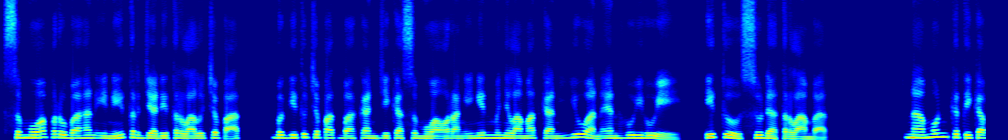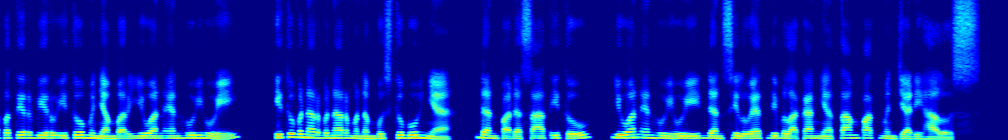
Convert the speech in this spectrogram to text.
Semua perubahan ini terjadi terlalu cepat, begitu cepat bahkan jika semua orang ingin menyelamatkan Yuan En Hui Hui, itu sudah terlambat. Namun ketika petir biru itu menyambar Yuan En Hui Hui, itu benar-benar menembus tubuhnya, dan pada saat itu, Yuan En Hui Hui dan siluet di belakangnya tampak menjadi halus.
